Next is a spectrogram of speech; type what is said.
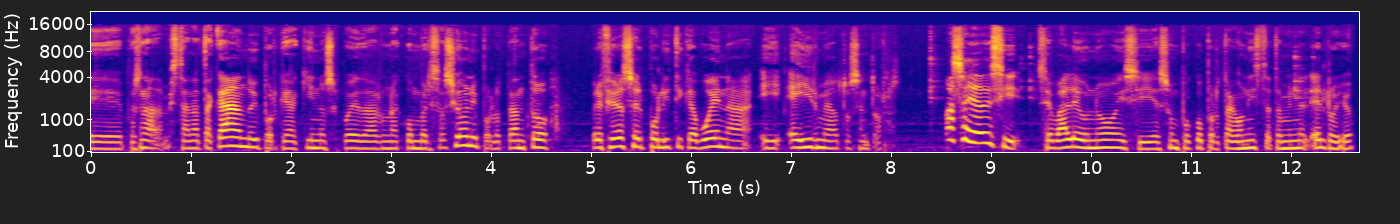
eh, pues nada, me están atacando y porque aquí no se puede dar una conversación y por lo tanto prefiero hacer política buena e irme a otros entornos más allá de si se vale o no y si es un poco protagonista también el, rollo,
